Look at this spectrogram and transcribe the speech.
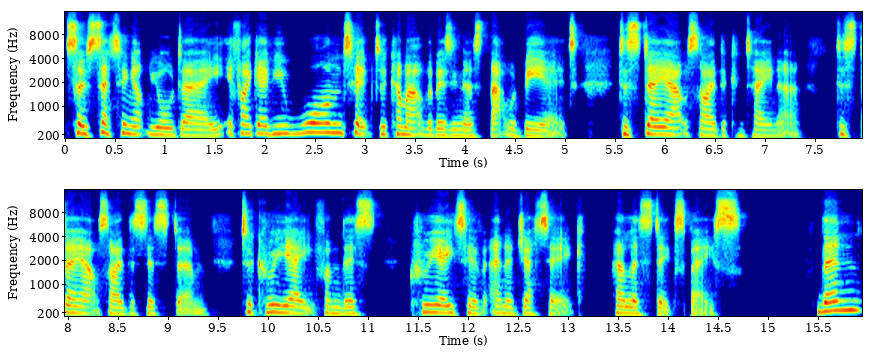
So, setting up your day, if I gave you one tip to come out of the busyness, that would be it to stay outside the container, to stay outside the system, to create from this creative, energetic, holistic space. Then,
